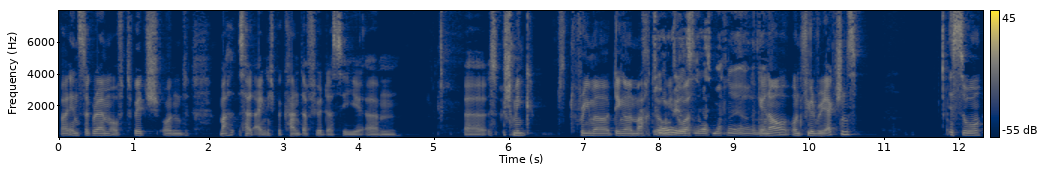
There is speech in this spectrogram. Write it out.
bei Instagram, auf Twitch und macht, ist halt eigentlich bekannt dafür, dass sie ähm, äh, Schminkstreamer-Dinge macht, irgendwie Tutorials sowas. und sowas macht, ne? Ja, genau. Genau, und viel Reactions ist so,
